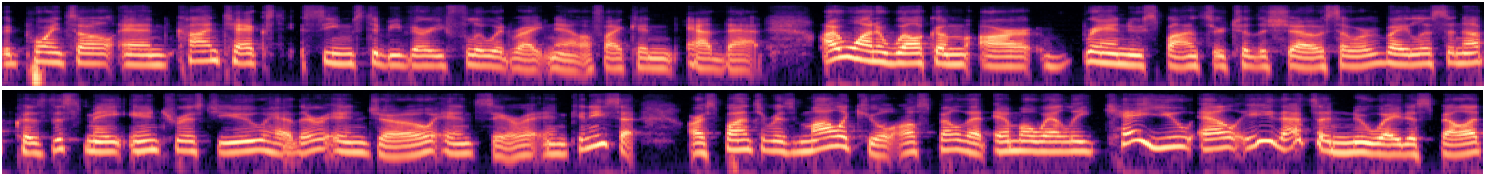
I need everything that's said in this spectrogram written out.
Good points, all. And context seems to be very fluid right now, if I can add that. I want to welcome our brand new sponsor to the show. So, everybody, listen up because this may interest you, Heather and Joe and Sara and Kenesa. Our sponsor is Molekule. I'll spell that M O L E K U L E. That's a new way to spell it.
